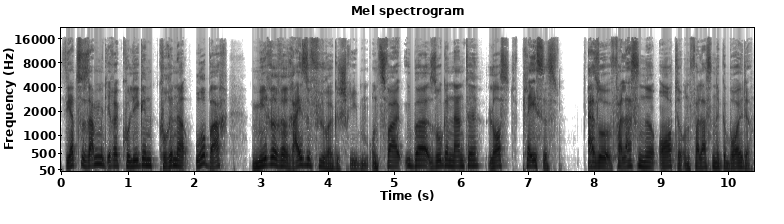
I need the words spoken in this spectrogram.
Sie hat zusammen mit ihrer Kollegin Corinna Urbach mehrere Reiseführer geschrieben, und zwar über sogenannte Lost Places, also verlassene Orte und verlassene Gebäude.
